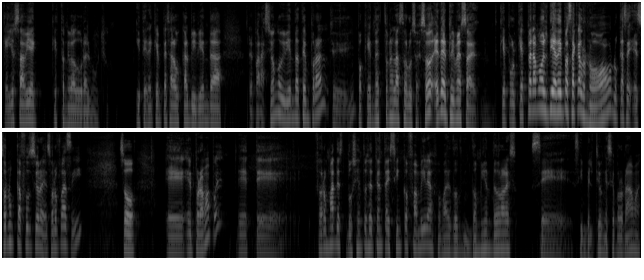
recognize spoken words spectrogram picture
que ellos sabían que esto no iba a durar mucho. Y tienen que empezar a buscar vivienda, reparación o vivienda temporal, Sí. porque no, esto no es la solución. Eso es del primer, ¿sabes? ¿Que ¿Por qué esperamos el día de hoy para sacarlo? No, nunca se, eso nunca funcionó, eso no fue así. So, eh, el programa, pues, este, fueron más de 275 familias, fue más de 2, millones de dólares se, se invirtió en ese programa.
